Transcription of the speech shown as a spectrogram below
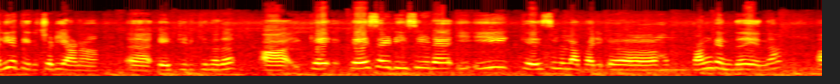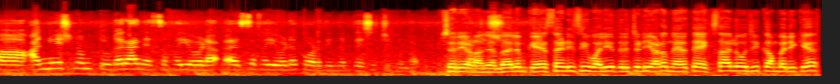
വലിയ തിരിച്ചടിയാണ് ഏറ്റിരിക്കുന്നത്. കെ എസ് ഐ ഡി സിയുടെ ഈ കേസിലുള്ള പരി പങ്കെന്ത് എന്ന് അന്വേഷണം തുടരാൻ എസ് എഫ് ഐയോട് എസ് എഫ് ഐയോട് കോടതി നിർദ്ദേശിച്ചിട്ടുണ്ട്. ശരിയാണ് എന്തായാലും K S I D C വലിയ തിരിച്ചടിയാണ്. നേരത്തെ എക്സാലോജി കമ്പനിക്ക്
